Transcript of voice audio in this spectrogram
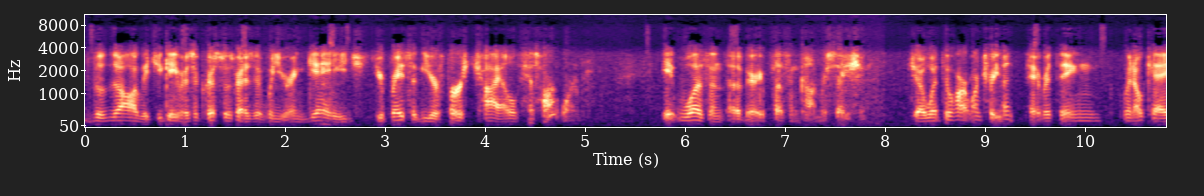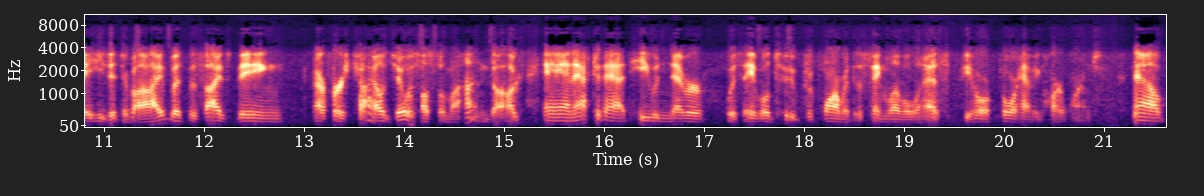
the dog that you gave as a Christmas present when you're engaged, you're basically your first child has heartworm. It wasn't a very pleasant conversation. Joe went through heartworm treatment. Everything went okay. He did survive, but besides being our first child, Joe was also my hunting dog. And after that, he would never was able to perform at the same level as before having heartworms. Now,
